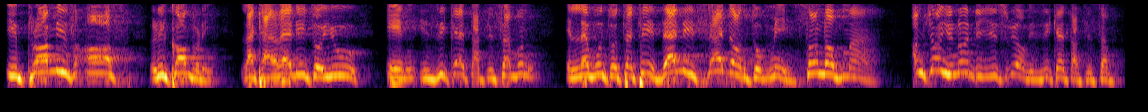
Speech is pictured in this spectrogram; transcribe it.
He promised us recovery, like I read it to you in Ezekiel 37 11 to 13. Then he said unto me, Son of man, I'm sure you know the history of Ezekiel 37.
